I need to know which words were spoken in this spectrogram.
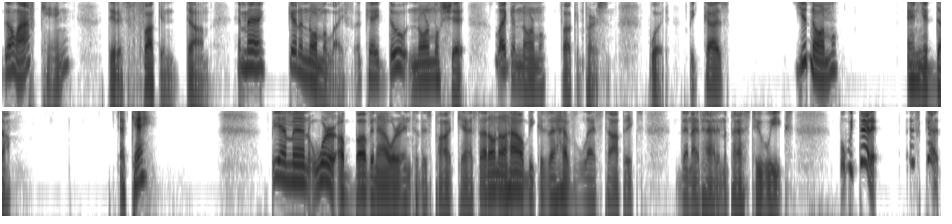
Go off, king. Dude, it's fucking dumb. And man, get a normal life, okay? Do normal shit like a normal fucking person would. Because you're normal and you're dumb. Okay? But yeah, man, we're above an hour into this podcast. I don't know how because I have less topics than I've had in the past two weeks. But we did it. It's good.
